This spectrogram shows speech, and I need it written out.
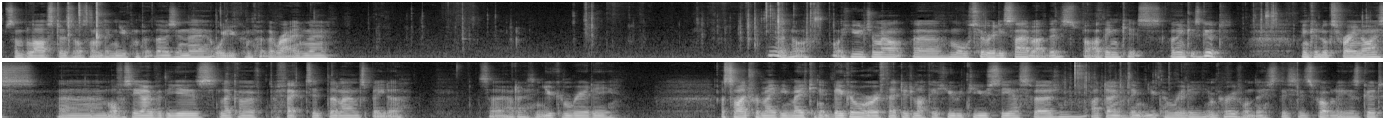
some blasters or something, you can put those in there, or you can put the rat in there. Yeah, not, not a huge amount uh, more to really say about this, but I think it's I think it's good. I think it looks very nice. Um, obviously, over the years, Lego have perfected the land speeder so I don't think you can really, aside from maybe making it bigger or if they did like a huge UCS version, I don't think you can really improve on this. This is probably as good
